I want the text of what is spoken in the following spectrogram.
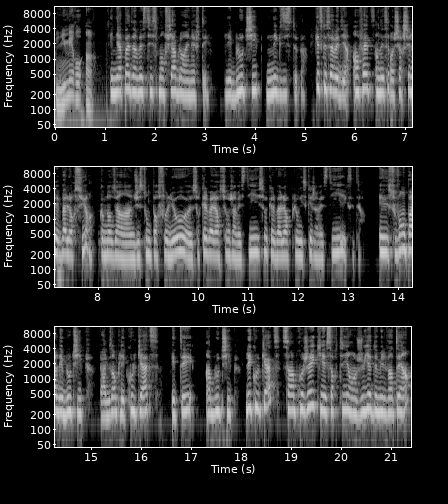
Numéro 1. Il n'y a pas d'investissement fiable en NFT. Les blue chips n'existent pas. Qu'est-ce que ça veut dire? En fait, on essaie de rechercher les valeurs sûres, comme dans une gestion de portfolio, euh, sur quelle valeur sûre j'investis, sur quelle valeur plus risquée j'investis, etc. Et souvent on parle des blue chips. Par exemple, les Cool Cats étaient un blue chip. Les Cool Cats, c'est un projet qui est sorti en juillet 2021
